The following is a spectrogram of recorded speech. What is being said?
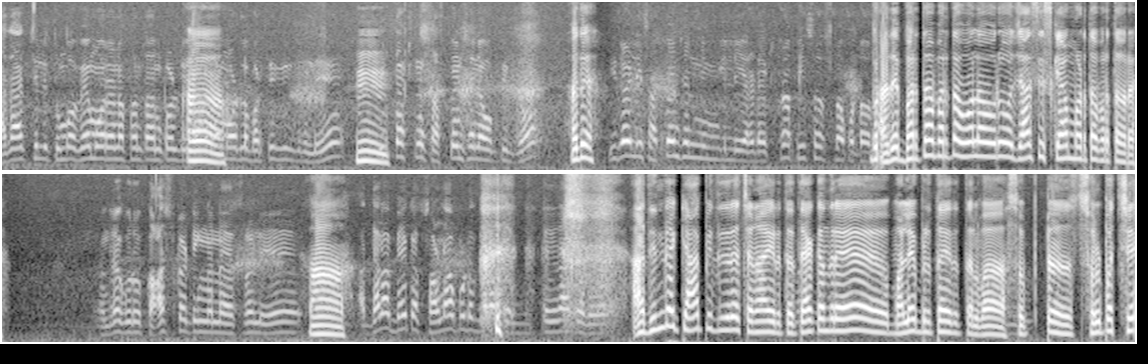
ಅದು ಆಕ್ಚುಲಿ ತುಂಬಾ ವೇ ಮೋರ್ ಎನಫ್ ಅಂತ ಅನ್ಕೊಳ್ರಿ. ಹಾ. ಮಾಡಲು ಬರ್ತಿದ್ರಲ್ಲಿ ಹ್ಞೂ ತಕ್ಷಣ ಸಸ್ಪೆನ್ಷನ್ ಹೋಗ್ತಿದ್ರು ಅದೇ. ಇದರಲ್ಲಿ ಸಸ್ಪೆನ್ಷನ್ ನಿಮ್ಗೆ ಇಲ್ಲಿ ಎರಡು ಎಕ್ಸ್ಟ್ರಾ ಪೀಸಸ್ ಕೊಟ್ಟವ್ರು. ಅದೇ ಬರ್ತಾ ಬರ್ತಾ ಓಲಾ ಅವರು ಜಾಸ್ತಿ ಸ್ಕ್ಯಾಮ್ ಮಾಡ್ತಾ ಬರ್ತಾವ್ರೆ. ಅಂದ್ರೆ ಗುರು ಕಾಸ್ಟ್ ಕಟಿಂಗ್ ಅನ್ನೋ ಹೆಸರಲ್ಲಿ ಹಾಂ. ಅದೆಲ್ಲ ಬೇಕಾದ ಸಣ್ಣ ಪುಟ್ಟದ ಅದಿಂದ ಕ್ಯಾಪ್ ಇದ್ದಿದ್ರೆ ಚೆನ್ನಾಗಿರುತ್ತೆ ಯಾಕಂದ್ರೆ ಮಳೆ ಬೀಳ್ತಾ ಇರುತ್ತಲ್ವಾ? ಸ್ವಲ್ಪ ಸ್ವಲ್ಪ ಚೇ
